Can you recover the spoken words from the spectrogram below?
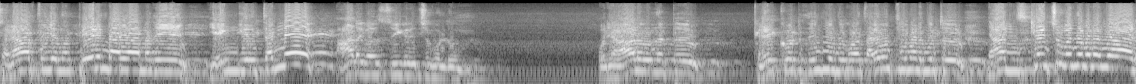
സലാത്ത് എന്ന പേരുണ്ടായാൽ മതി. എങ്കിൽ തന്നെ ആളുകൾ സ്വീകരിച്ചു കൊള്ളും ഒരാൾ വന്നിട്ട് കിഴക്കോട്ട് തിരിഞ്ഞു തലമുത്തി മടഞ്ഞിട്ട് ഞാൻ നിസ്കരിച്ചു എന്ന് പറഞ്ഞാൽ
